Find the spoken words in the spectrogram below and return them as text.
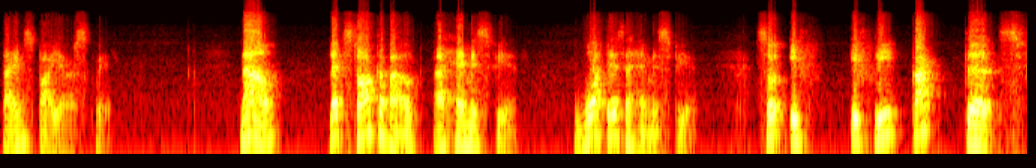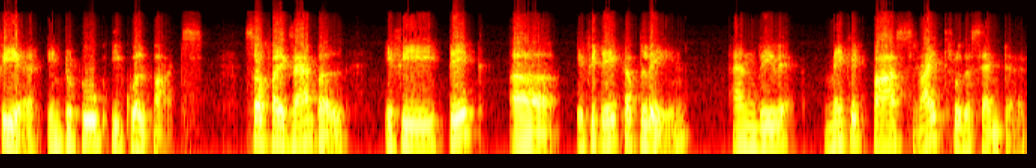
times pi r square. Now let's talk about a hemisphere. What is a hemisphere? So if if we cut the sphere into two equal parts. So for example, if we take a if we take a plane and we make it pass right through the center,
